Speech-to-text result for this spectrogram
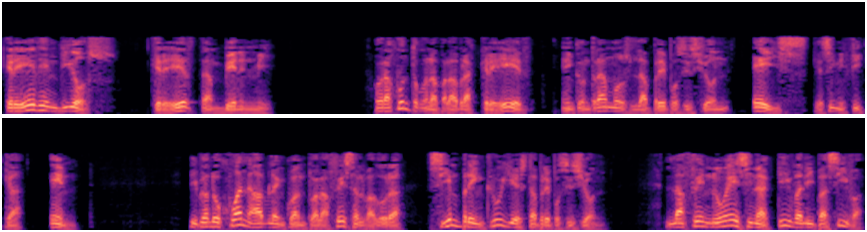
Creed en Dios, creed también en mí. Ahora, junto con la palabra creed, encontramos la preposición eis, que significa en. Y cuando Juan habla en cuanto a la fe salvadora, siempre incluye esta preposición. La fe no es inactiva ni pasiva,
